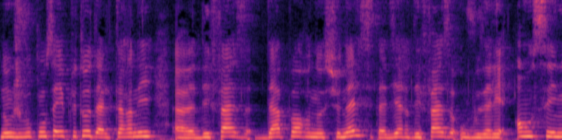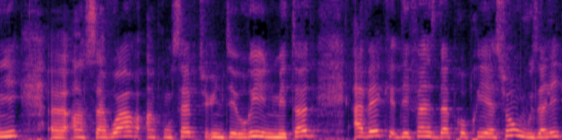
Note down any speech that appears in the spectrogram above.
Donc, je vous conseille plutôt d'alterner euh, des phases d'apport notionnel, c'est-à-dire des phases où vous allez enseigner un savoir, un concept, une théorie, une méthode, avec des phases d'appropriation où vous allez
